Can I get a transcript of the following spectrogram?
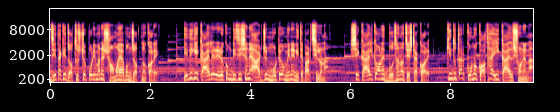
যে তাকে যথেষ্ট পরিমাণে সময় এবং যত্ন করে। এদিকে কায়েলের এরকম ডিসিশনে আর্জুন মোটেও মেনে নিতে পারছিল না। সে কায়েলকে অনেক বোঝানোর চেষ্টা করে, কিন্তু তার কোনো কথাই কায়েল শোনে না।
